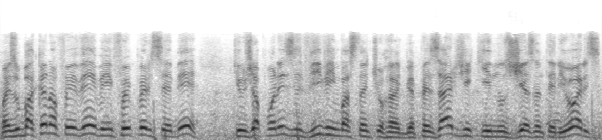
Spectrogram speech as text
Mas o bacana foi ver e foi perceber que os japoneses vivem bastante o rugby, apesar de que nos dias anteriores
